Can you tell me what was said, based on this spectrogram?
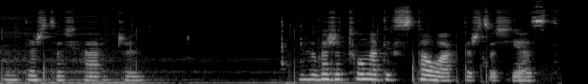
Tam też coś harczy. Chyba, że tu na tych stołach też coś jest.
